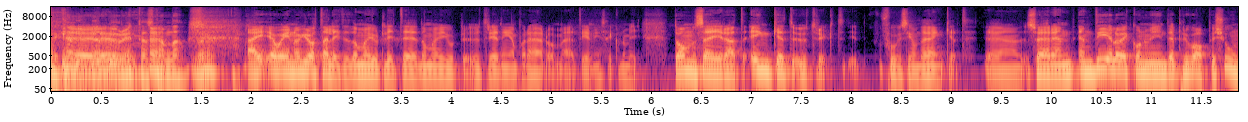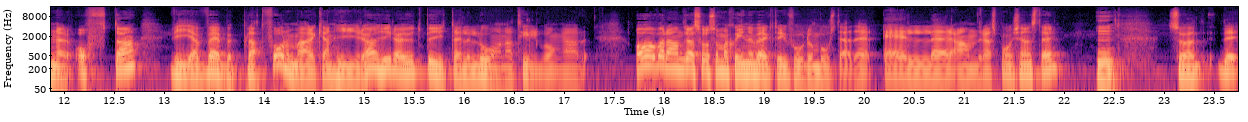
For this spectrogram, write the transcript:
Det kan behöver inte ens nämna. Nej, jag var inne och grottade lite. De har gjort, lite, de har gjort utredningar på det här då med delningsekonomi. De säger att enkelt uttryckt, får vi se om det är enkelt, eh, så är det en, en del av ekonomin där privatpersoner ofta via webbplattformar kan hyra, hyra ut, byta eller låna tillgångar av varandra såsom maskiner, verktyg, fordon, bostäder eller andra småtjänster. Mm. Så det,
